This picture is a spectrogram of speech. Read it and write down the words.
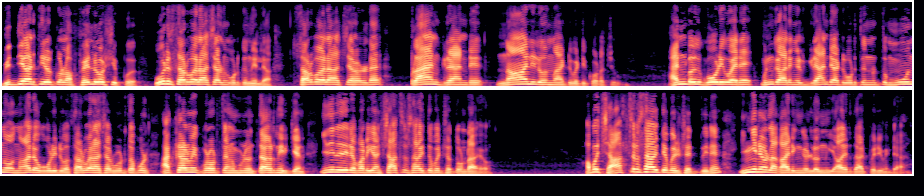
വിദ്യാർത്ഥികൾക്കുള്ള ഫെലോഷിപ്പ് ഒരു സർവകലാശാലയും കൊടുക്കുന്നില്ല. സർവകലാശാലയുടെ പ്ലാൻ ഗ്രാൻഡ് നാലിലൊന്നായിട്ട് വെട്ടിക്കുറച്ചു. അൻപത് കോടി വരെ മുൻകാലങ്ങളിൽ ഗ്രാൻഡായിട്ട് കൊടുത്തിനടുത്ത് മൂന്നോ നാലോ കോടി രൂപ സർവകലാശാല കൊടുത്തപ്പോൾ അക്കാഡമിക് പ്രവർത്തനങ്ങൾ മുഴുവൻ തകർന്നിരിക്കുകയാണ്. ഇതിനെതിരെ പറയാൻ ശാസ്ത്ര സാഹിത്യ പരിഷത്ത് ഉണ്ടായോ അപ്പോൾ ശാസ്ത്ര സാഹിത്യ പരിഷത്തിന് ഇങ്ങനെയുള്ള കാര്യങ്ങളിലൊന്നും യാതൊരു താല്പര്യമില്ല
